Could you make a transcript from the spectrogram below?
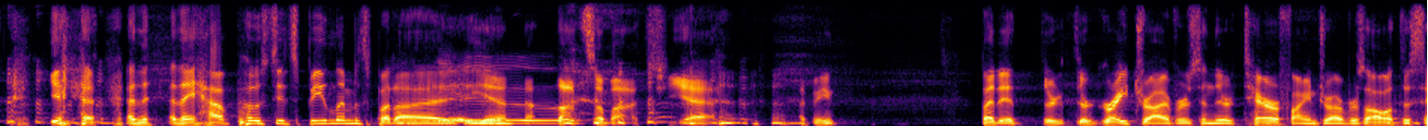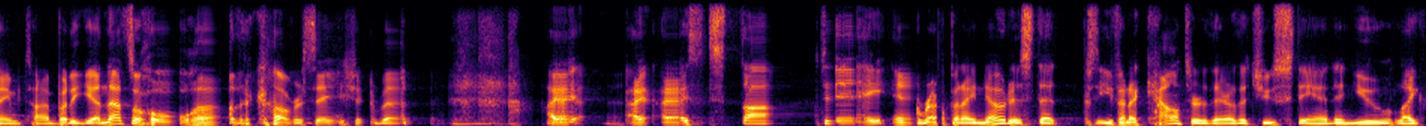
yeah, and and they have posted speed limits, but I yeah, not, not so much. Yeah, I mean, but it, they're they're great drivers and they're terrifying drivers all at the same time. But again, that's a whole other conversation. But I I, I stopped day in rep, and I noticed that there's even a counter there that you stand and you like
